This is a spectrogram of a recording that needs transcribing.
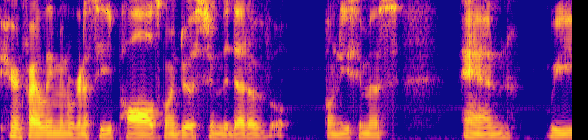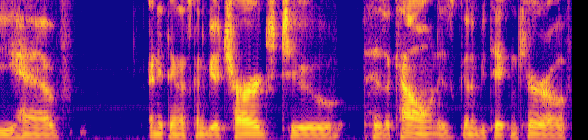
here in Philemon, we're going to see Paul's going to assume the debt of Onesimus, and we have anything that's going to be a charge to his account is going to be taken care of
